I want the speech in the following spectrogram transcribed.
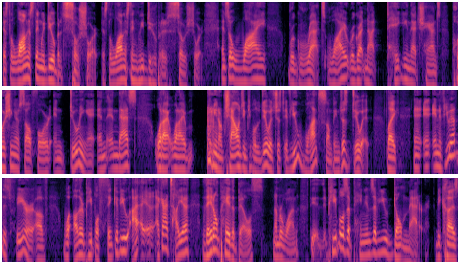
It's the longest thing we do, but it's so short. It's the longest thing we do, but it's so short. And so, why regret? Why regret not taking that chance, pushing yourself forward, and doing it? And and that's what I what I you know challenging people to do is just if you want something just do it. Like and, and if you have this fear of what other people think of you I, I, I gotta tell you they don't pay the bills number one. The, the, people's opinions of you don't matter because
